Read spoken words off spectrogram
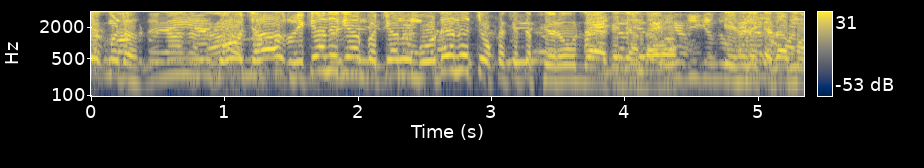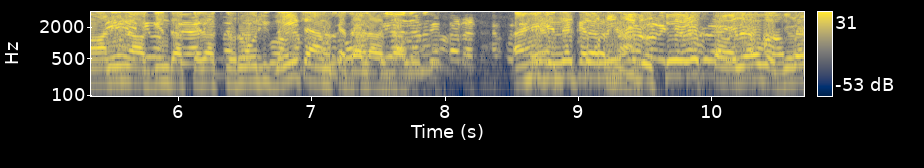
ਇੱਕ ਮਿੰਟ। ਉਹ ਚਲਾ ਨਿੱਕਿਆ ਨਿੱਕਿਆ ਬੱਚਿਆਂ ਨੂੰ ਮੋਢਿਆਂ ਤੇ ਚੁੱਕ ਕੇ ਤੇ ਫਿਰ ਉਹ ਲੈ ਕੇ ਜਾਂਦਾ ਵਾ। ਕਿਸੇ ਨੇ ਕਦਾ ਮਾਂ ਨਹੀਂ ਨਾ ਹੁੰਦਾ ਕਿਦਾ ਰੋਜ਼ ਨਹੀਂ ਟਾਈਮ ਕਿਦਾ ਲੱਗਦਾ। ਅਸੀਂ ਜਿੰਨੇ ਚਾਨੀ ਜੀ ਦੱਸੋ ਇਹ ਤਾਜ਼ਾ ਵਾ ਜਿਹੜਾ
